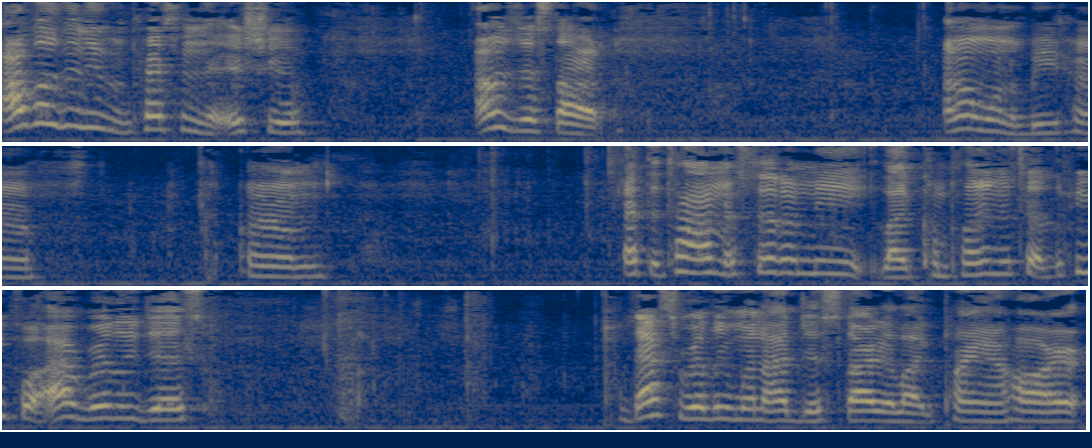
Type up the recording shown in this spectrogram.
I wasn't even pressing the issue. I was just like, I don't want to be here. Um, at the time, instead of me like complaining to other people, I really just that's really when I just started like praying hard.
